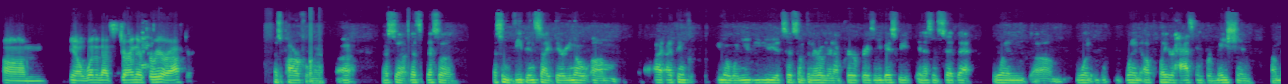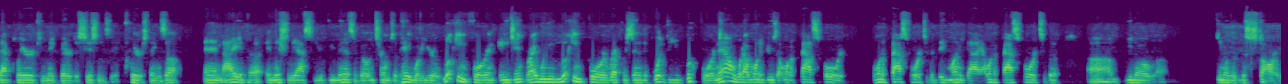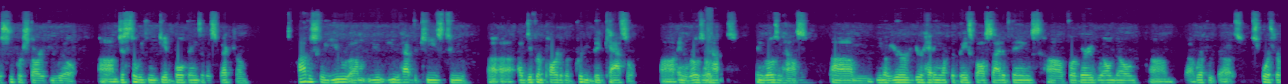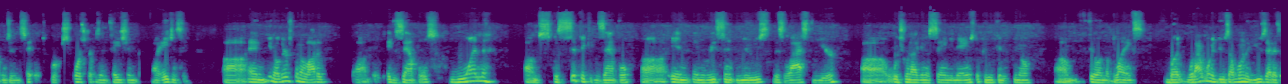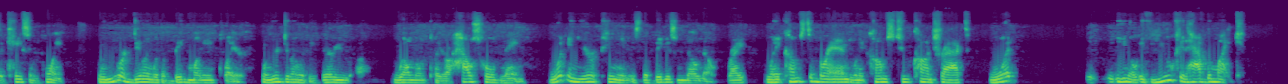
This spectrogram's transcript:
Um, you know, whether that's during their career or after. That's powerful, man. Uh, that's a, that's that's a that's some deep insight there. You know, um, I, I, think you know when you you had said something earlier, and I'm paraphrasing. You basically, in essence, said that when um, when when a player has information, um, that player can make better decisions. It clears things up. And I uh, initially asked you a few minutes ago in terms of, hey, when you're looking for an agent, right? When you're looking for a representative, what do you look for? Now, what I want to do is I want to fast forward. I want to fast forward to the big money guy. I want to fast forward to the, um, you know, uh, you know, the, the, star, the superstar, if you will, um, just so we can get both ends of the spectrum. Obviously, you um, you you have the keys to uh, a different part of a pretty big castle uh, in Rosenhaus. In Rosenhaus. Um, you know, you're you're heading up the baseball side of things uh, for a very well known um, uh, rep- uh, sports representation sports representation uh, agency, uh, and you know, there's been a lot of um, examples. One um, specific example in in recent news this last year, which we're not going to say any names, but people can you know um, fill in the blanks. But what I want to do is I want to use that as a case in point when you are dealing with a big money player, when you're dealing with a very uh, well known player, a household name, what, in your opinion, is the biggest no no, right? When it comes to brand, when it comes to contract, what, you know, if you could have the mic,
